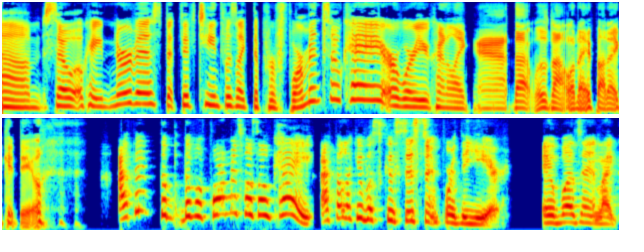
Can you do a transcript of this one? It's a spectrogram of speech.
Um, so okay, nervous, but 15th was like the performance okay, or were you kind of like, eh, that was not what I thought I could do? I think the the performance was okay. I felt like it was consistent for the year. It wasn't like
